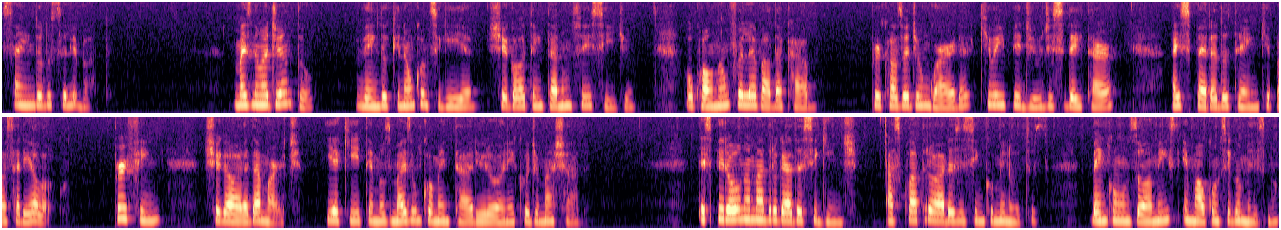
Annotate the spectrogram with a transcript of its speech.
saindo do celibato. Mas não adiantou. Vendo que não conseguia, chegou a tentar um suicídio, o qual não foi levado a cabo, por causa de um guarda que o impediu de se deitar à espera do trem que passaria logo. Por fim, chega a hora da morte, e aqui temos mais um comentário irônico de Machado. Expirou na madrugada seguinte, às quatro horas e cinco minutos, bem com os homens e mal consigo mesmo.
